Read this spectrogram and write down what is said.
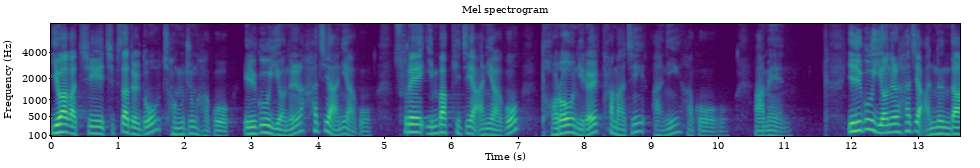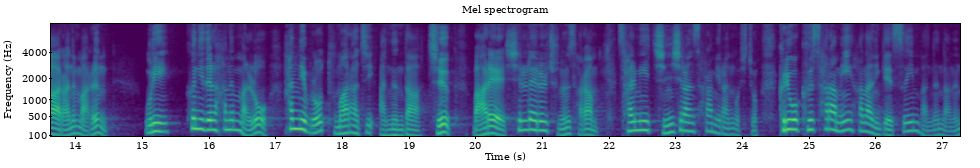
이와 같이 집사들도 정중하고 일구이연을 하지 아니하고 술에 임박히지 아니하고 더러운 일을 탐하지 아니하고 아멘. 일구이연을 하지 않는다라는 말은 우리 흔히들 하는 말로 한 입으로 두 말하지 않는다. 즉 말에 신뢰를 주는 사람, 삶이 진실한 사람이라는 것이죠. 그리고 그 사람이 하나님께 쓰임 받는다는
